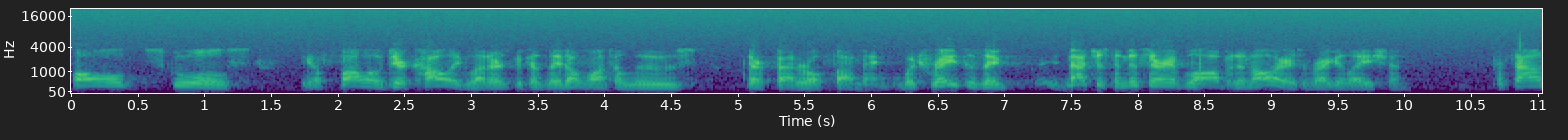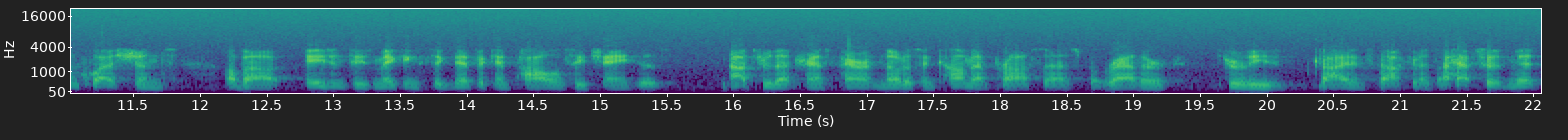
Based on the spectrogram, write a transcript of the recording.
all schools you know follow dear colleague letters because they don't want to lose their federal funding, which raises a not just in this area of law but in all areas of regulation profound questions about agencies making significant policy changes not through that transparent notice and comment process, but rather through these guidance documents. I have to admit,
